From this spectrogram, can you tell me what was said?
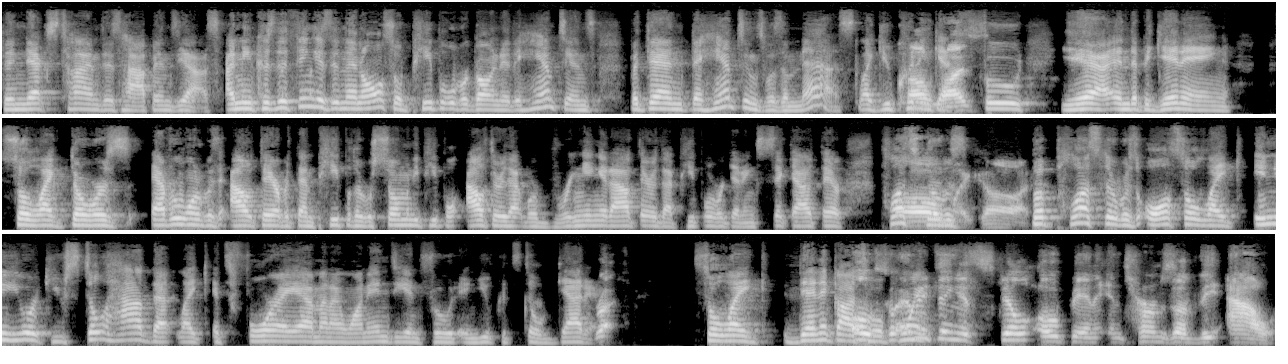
the next time this happens, yes. I mean, because the thing is, and then also people were going to the Hamptons, but then the Hamptons was a mess. Like you couldn't oh, get was? food. Yeah, in the beginning. So like there was everyone was out there, but then people there were so many people out there that were bringing it out there that people were getting sick out there. Plus oh, there was, my god! But plus there was also like in New York, you still had that like it's 4 a.m. and I want Indian food, and you could still get it. Right. So like then it got oh, to a so point. Everything is still open in terms of the hours,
